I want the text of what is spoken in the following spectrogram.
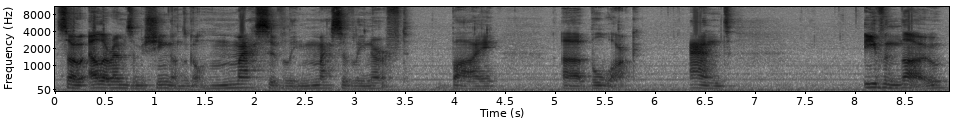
So LRMs and machine guns got massively, massively nerfed by uh, Bulwark. And even though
